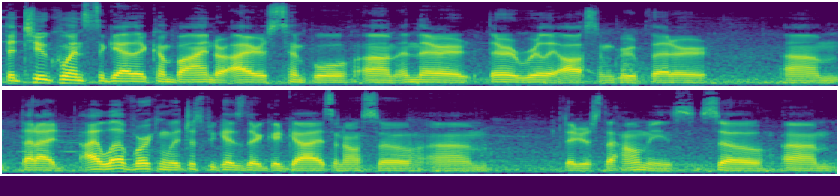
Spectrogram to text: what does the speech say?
the two Quinns together combined are Iris Temple, um, and they're they're a really awesome group that are um, that I I love working with just because they're good guys and also um, they're just the homies. So um,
